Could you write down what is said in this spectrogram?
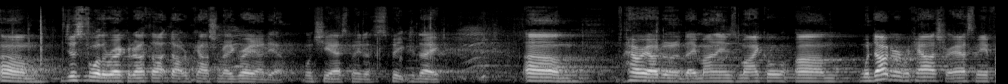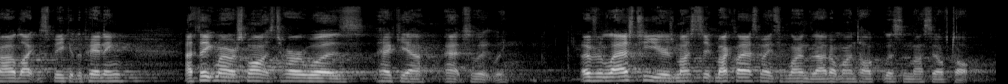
Um, just for the record, I thought Dr. McAllister made a great idea when she asked me to speak today. Um, how are y'all doing today? My name is Michael. Um, when Dr. McAllister asked me if I would like to speak at the Pinning, I think my response to her was, heck yeah, absolutely. Over the last two years, my, my classmates have learned that I don't mind talk, listening to myself talk.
